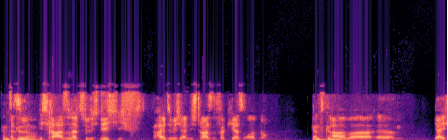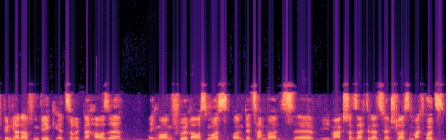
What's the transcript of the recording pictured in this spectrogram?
Ganz also genau. ich rase natürlich nicht, ich halte mich an die Straßenverkehrsordnung. Ganz genau. Aber ähm, ja, ich bin gerade auf dem Weg äh, zurück nach Hause, weil ich morgen früh raus muss. Und jetzt haben wir uns, äh, wie Marc schon sagte, dazu entschlossen, mal kurz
